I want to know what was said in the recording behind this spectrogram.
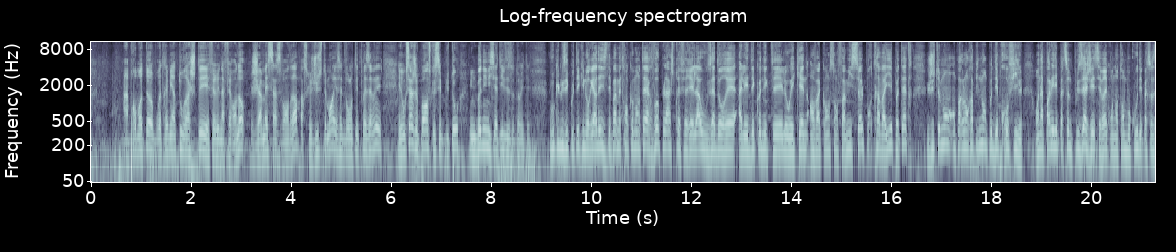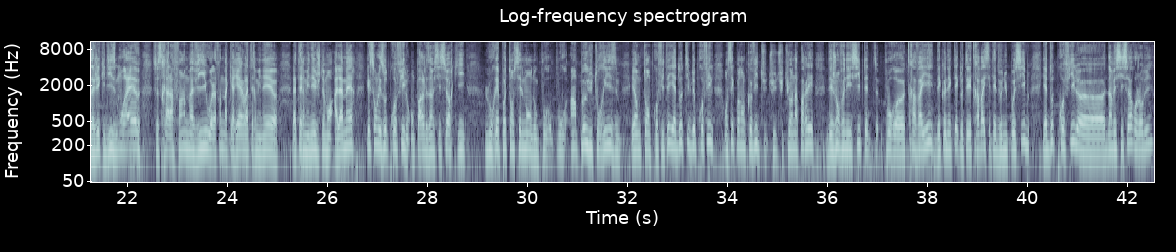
un promoteur pourrait très bien tout racheter et faire une affaire en or, jamais ça se vendra parce que justement il y a cette volonté de préserver. Et donc ça je pense que c'est plutôt une bonne initiative des autorités. Vous qui nous écoutez, qui nous regardez, n'hésitez pas à mettre en commentaire vos plages préférées, là où vous adorez aller déconnecter le week-end en vacances, en famille, seul pour travailler peut-être. Justement en parlant rapidement un peu des profils. On a parlé des personnes plus âgées, c'est vrai qu'on entend beaucoup des personnes âgées qui disent mon rêve ce serait à la fin de ma vie ou à la fin de ma carrière la terminer, euh, la terminer justement à la mer. Quels sont les autres profils? On parle des investisseurs qui louerait potentiellement donc pour, pour un peu du tourisme et en même temps en profiter. Il y a d'autres types de profils. On sait que pendant le Covid, tu, tu, tu en as parlé, des gens venaient ici peut-être pour euh, travailler, déconnecter avec le télétravail, c'était devenu possible. Il y a d'autres profils euh, d'investisseurs aujourd'hui?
